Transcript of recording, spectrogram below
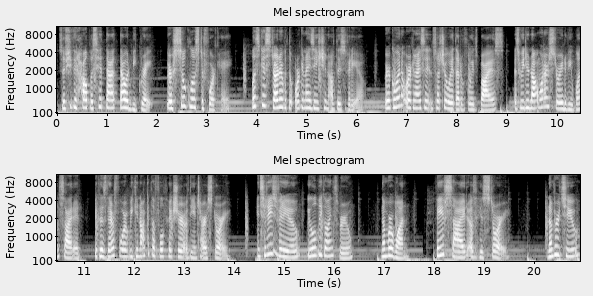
so if you could help us hit that, that would be great. We are so close to 4k. Let's get started with the organization of this video. We are going to organize it in such a way that avoids bias, as we do not want our story to be one-sided, because therefore we cannot get the full picture of the entire story. In today's video, we will be going through Number 1. Fave's side of his story. Number 2.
